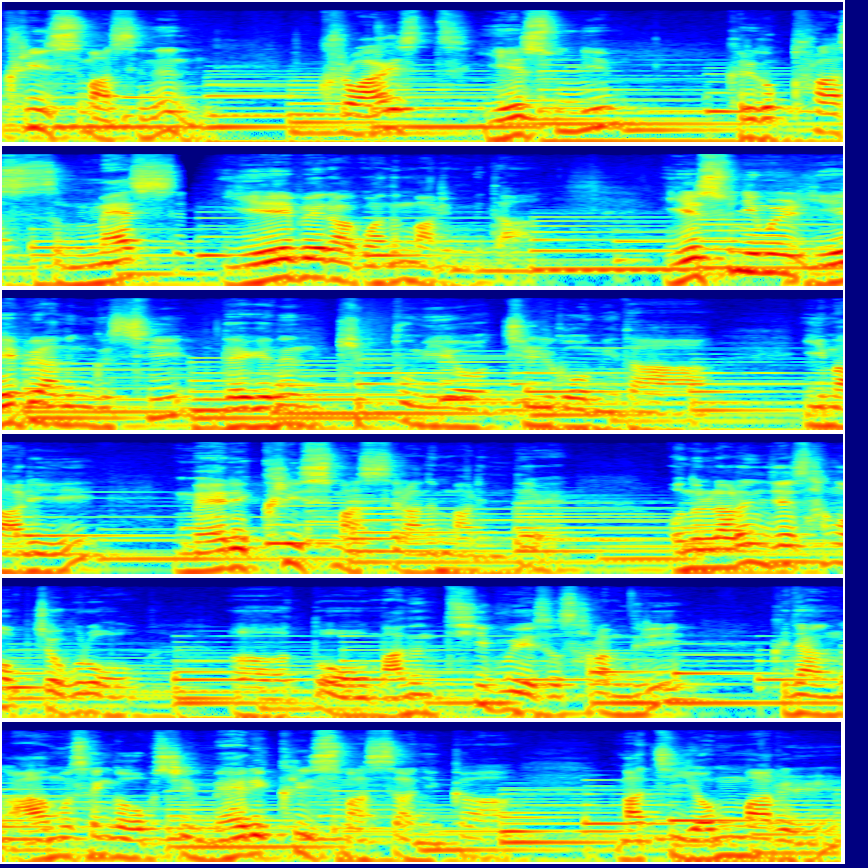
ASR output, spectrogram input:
크리스마스는 Christ 예수님 그리고 플러스 Mass 예배라고 하는 말입니다. 예수님을 예배하는 것이 내게는 기쁨이요 즐거움이다. 이 말이 메리 크리스마스라는 말인데 오늘날은 이제 상업적으로 어, 또 많은 TV에서 사람들이 그냥 아무 생각 없이 메리 크리스마스 하니까 마치 연말을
